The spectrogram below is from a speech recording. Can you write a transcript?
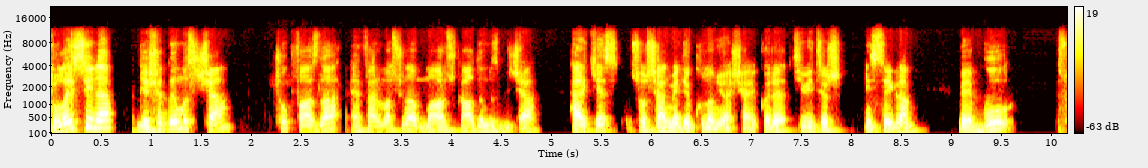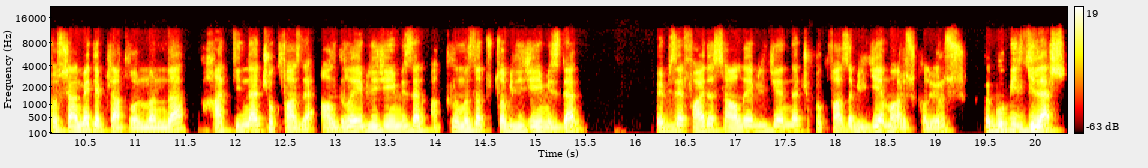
Dolayısıyla yaşadığımız çağ çok fazla enformasyona maruz kaldığımız bir çağ. Herkes sosyal medya kullanıyor aşağı yukarı. Twitter, Instagram ve bu sosyal medya platformlarında haddinden çok fazla algılayabileceğimizden, aklımızda tutabileceğimizden ve bize fayda sağlayabileceğinden çok fazla bilgiye maruz kalıyoruz. Ve bu bilgiler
